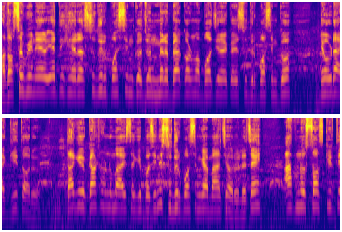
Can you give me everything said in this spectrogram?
दर्शकबिनहरू दर्शकबिन यतिखेर सुदूरपश्चिमको जुन मेरो ब्याकग्राउन्डमा बजिरहेको यो सुदूरपश्चिमको देउडा गीतहरू ताकि यो काठमाडौँमा आइसकेपछि नि सुदूरपश्चिमका मान्छेहरूले चाहिँ आफ्नो संस्कृति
